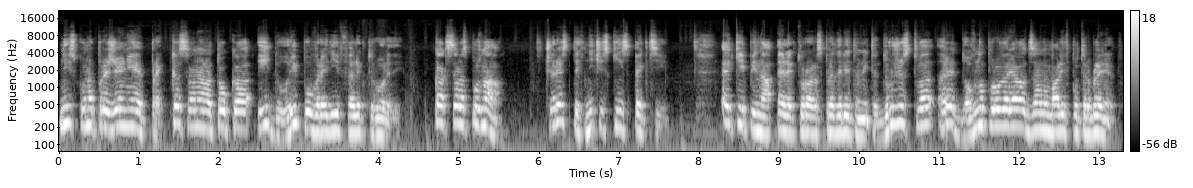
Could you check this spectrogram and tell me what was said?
Ниско напрежение, прекъсване на тока и дори повреди в електроуреди. Как се разпознава? Чрез технически инспекции. Екипи на електроразпределителните дружества редовно проверяват за аномали в потреблението.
